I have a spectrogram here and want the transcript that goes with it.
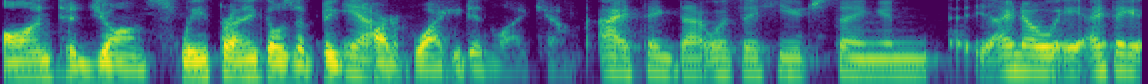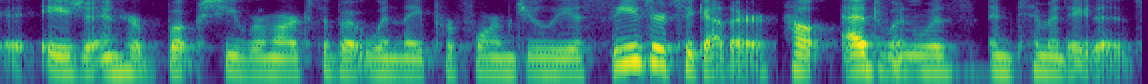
onto John Sleeper. I think that was a big yeah. part of why he didn't like him. I think that was a huge thing. And I know, I think Asia in her book, she remarks about when they performed Julius Caesar together, how Edwin was intimidated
